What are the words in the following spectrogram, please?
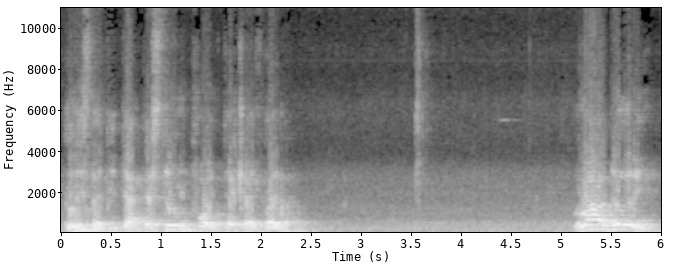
At least they did that. They're still employed decades later. Reliability.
